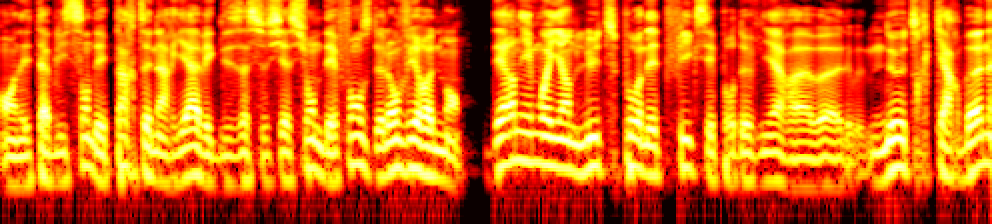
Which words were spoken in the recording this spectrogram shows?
en établissant des partenariats avec des associations de défense de l'environnement. Dernier moyen de lutte pour Netflix et pour devenir euh, neutre carbone,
